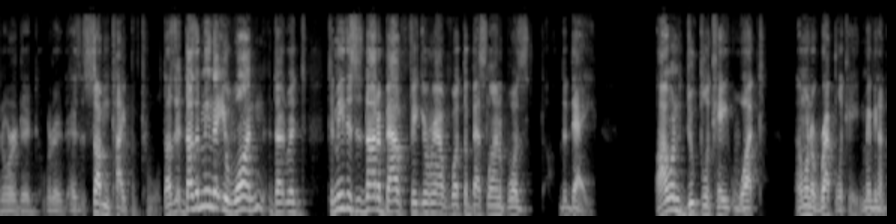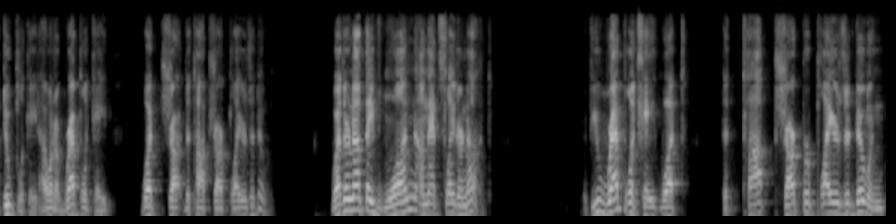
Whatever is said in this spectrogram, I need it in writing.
in order to order as some type of tool. Doesn't doesn't mean that you won. That would, to me, this is not about figuring out what the best lineup was the day. I want to duplicate what I want to replicate. Maybe not duplicate. I want to replicate what sharp, the top sharp players are doing whether or not they've won on that slate or not. If you replicate what the top sharper players are doing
